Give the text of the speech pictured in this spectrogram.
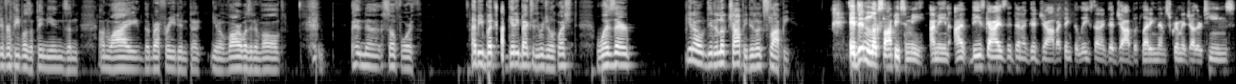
different people's opinions and on why the referee didn't, uh, you know, VAR wasn't involved, and uh, so forth. I mean, but getting back to the original question, was there, you know, did it look choppy? Did it look sloppy? It didn't look sloppy to me. I mean, I these guys have done a good job. I think the league's done a good job with letting them scrimmage other teams.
